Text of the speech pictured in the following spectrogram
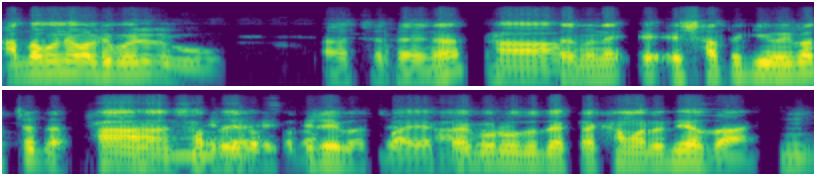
আদা মনে বালতি বইলে দেবো। আচ্ছা তাই না? হ্যাঁ। তার মানে এর সাথে কি ওই বাচ্চাটা? হ্যাঁ হ্যাঁ সাথে এটাই বাচ্চা। ভাই একটা গরু যদি একটা খামারে নিয়ে যায় হুম।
